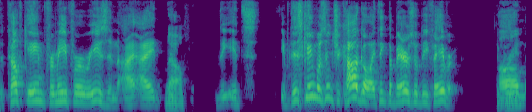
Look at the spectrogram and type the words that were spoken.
a tough game for me for a reason. I, I no. the it's if this game was in Chicago, I think the Bears would be favored. Um, and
